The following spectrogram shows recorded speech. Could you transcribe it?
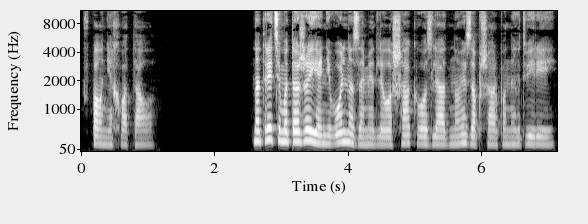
вполне хватало. На третьем этаже я невольно замедлила шаг возле одной из обшарпанных дверей.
